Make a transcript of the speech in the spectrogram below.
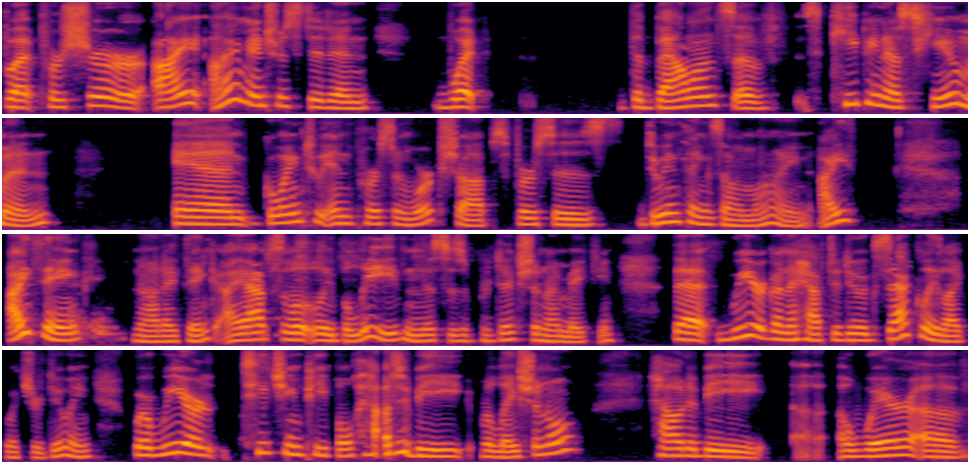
But for sure, I, I'm interested in what the balance of keeping us human and going to in-person workshops versus doing things online. I I think, not I think, I absolutely believe, and this is a prediction I'm making, that we are going to have to do exactly like what you're doing, where we are teaching people how to be relational, how to be uh, aware of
